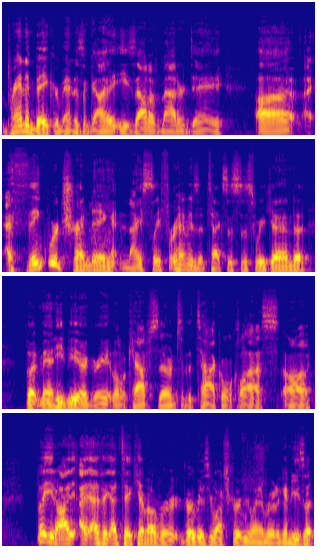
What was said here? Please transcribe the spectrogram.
Brandon Baker, man, is a guy. He's out of Mater Dei. Uh, I, think we're trending nicely for him. He's at Texas this weekend, but man, he'd be a great little capstone to the tackle class. Uh, but you know, I, I think I'd take him over Guerby as you watch Guerby Lambert again. He's a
